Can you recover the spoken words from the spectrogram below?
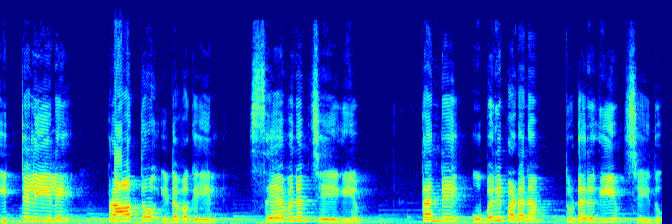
ഇറ്റലിയിലെ പ്രാത്തോ ഇടവകയിൽ സേവനം ചെയ്യുകയും തന്റെ ഉപരിപഠനം തുടരുകയും ചെയ്തു.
